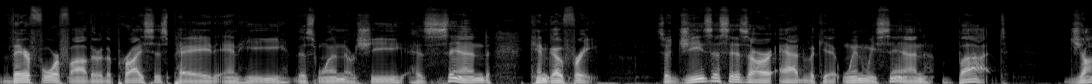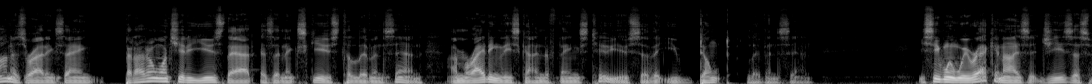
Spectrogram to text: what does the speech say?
Therefore, Father, the price is paid, and he, this one or she, has sinned, can go free. So Jesus is our advocate when we sin, but John is writing saying, but I don't want you to use that as an excuse to live in sin. I'm writing these kind of things to you so that you don't live in sin. You see, when we recognize that Jesus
